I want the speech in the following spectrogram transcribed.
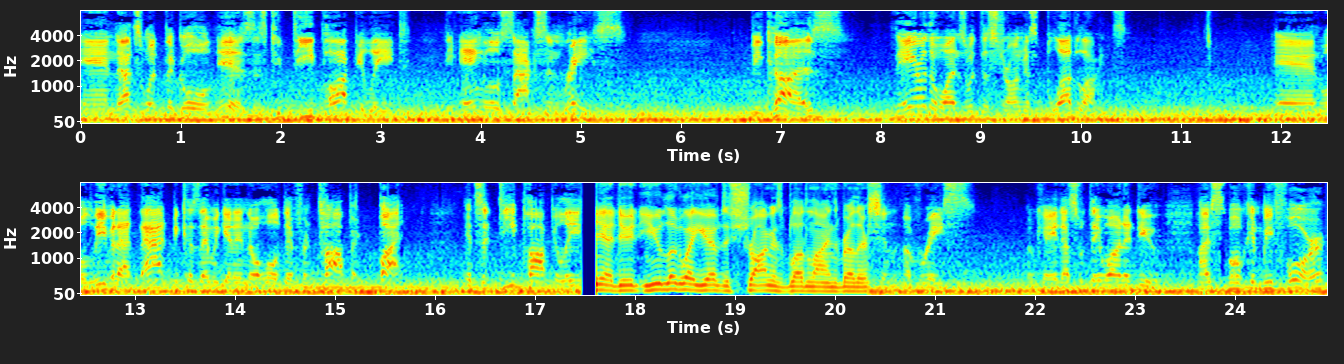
And that's what the goal is, is to depopulate the Anglo-Saxon race. Because they are the ones with the strongest bloodlines. And we'll leave it at that because then we get into a whole different topic. But it's a depopulation Yeah, dude, you look like you have the strongest bloodlines, brother. of race. Okay, that's what they want to do. I've spoken before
